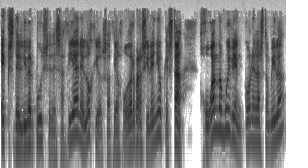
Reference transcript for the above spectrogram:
ex del Liverpool se deshacía en elogios hacia el jugador brasileño que está jugando muy bien con el Aston Villa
